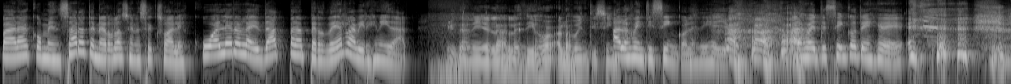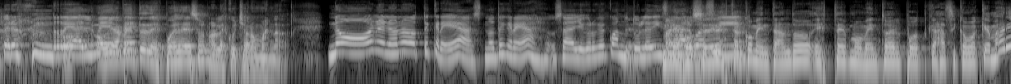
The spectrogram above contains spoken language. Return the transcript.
para comenzar a tener relaciones sexuales? ¿Cuál era la edad para perder la virginidad? Y Daniela les dijo a los 25. A los 25 les dije yo. A los 25 tienes que... Pero realmente... Obviamente después de eso no le escucharon más nada. No, no, no, no te creas, no te creas. O sea, yo creo que cuando tú le dices María algo José debe así... estar comentando este momento del podcast así como que ¡Marica,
